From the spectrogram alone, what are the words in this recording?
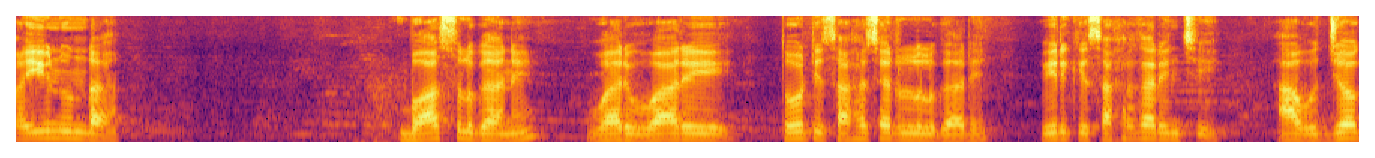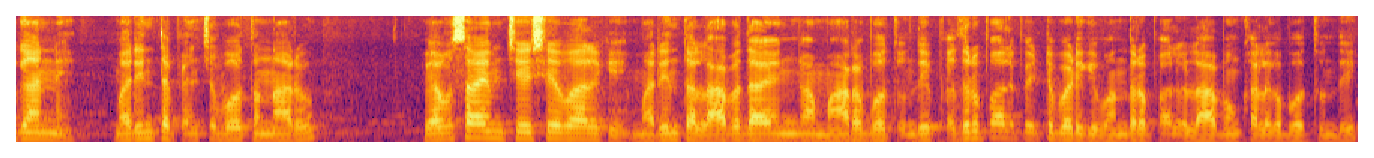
పైనుండా బాసులు కానీ వారి వారి తోటి సహచరులు కానీ వీరికి సహకరించి ఆ ఉద్యోగాన్ని మరింత పెంచబోతున్నారు. వ్యవసాయం చేసే వారికి మరింత లాభదాయంగా మారబోతుంది. పది రూపాయల పెట్టుబడికి వంద రూపాయలు లాభం కలగబోతుంది.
